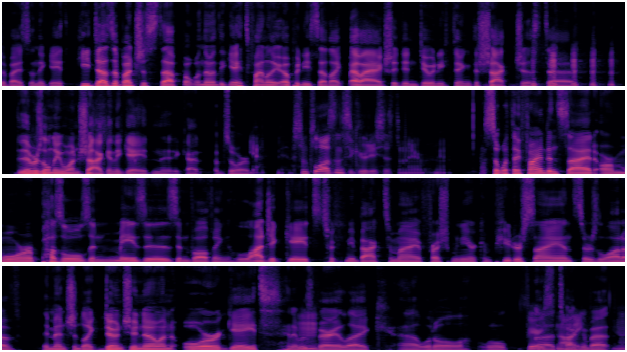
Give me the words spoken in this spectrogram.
device on the gates. He does a bunch of stuff, but when the, the gates finally open, he said like, "Oh, I actually didn't do anything. The shock just uh, there was only one shock in the gate, and it got absorbed." yeah, some flaws in the security system there. Yeah. So what they find inside are more puzzles and mazes involving logic gates. Took me back to my freshman year computer science. There's a lot of they mentioned like, don't you know an OR gate? And it was Mm. very like a little little Very uh, talking about Yeah.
